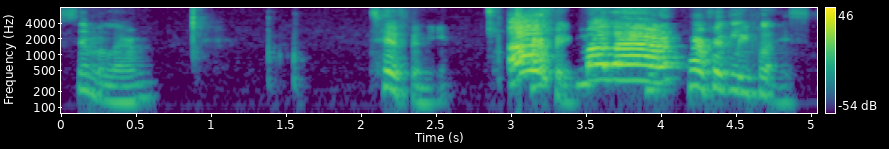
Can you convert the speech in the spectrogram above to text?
similar. Tiffany. Oh, Perfect. mother. Perfectly placed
